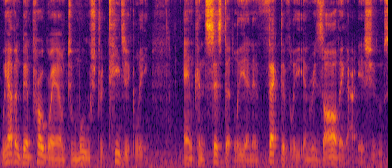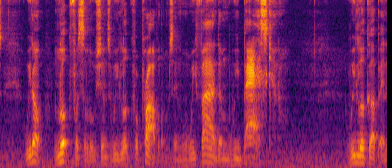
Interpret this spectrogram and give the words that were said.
we haven't been programmed to move strategically and consistently and effectively in resolving our issues we don't look for solutions, we look for problems. And when we find them, we bask in them. We look up and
